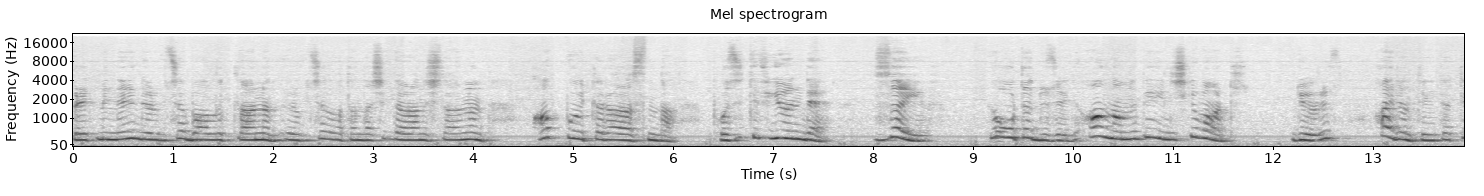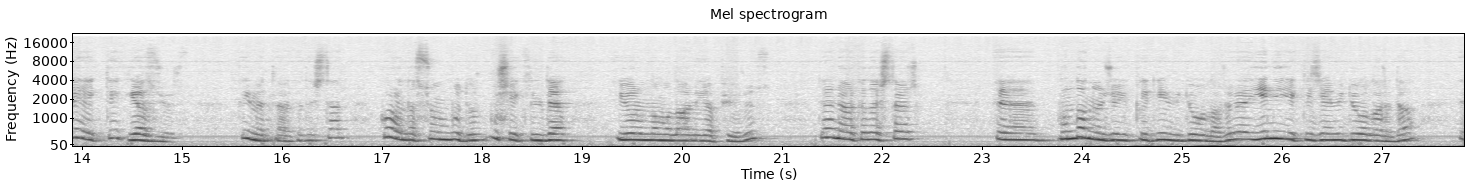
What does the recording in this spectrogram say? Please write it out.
öğretmenlerin örgütsel bağlılıklarının, örgütsel vatandaşlık davranışlarının alt boyutları arasında pozitif yönde zayıf ve orta düzeyde anlamlı bir ilişki vardır diyoruz. Ayrıntıyı da tek tek yazıyoruz. Kıymetli arkadaşlar, korelasyon budur. Bu şekilde yorumlamalarını yapıyoruz. Değerli arkadaşlar, bundan önce yüklediğim videoları ve yeni ekleyeceğim videoları da e,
